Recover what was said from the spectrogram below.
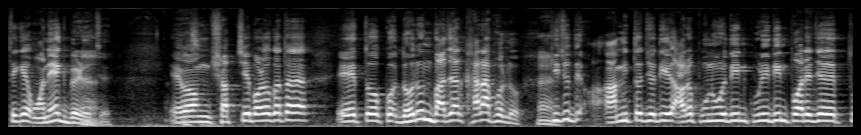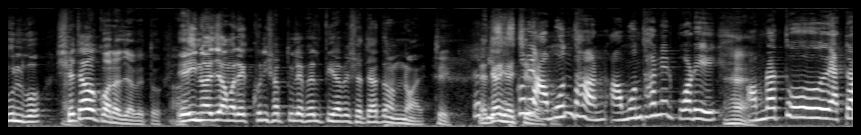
থেকে অনেক বেড়েছে। এবং সবচেয়ে বড় কথা এ তো ধরুন বাজার খারাপ হলো হ্যাঁ। কিছু আমি তো যদি আরও পনেরো দিন কুড়ি দিন পরে যে তুলবো সেটাও করা যাবে তো। এই নয় যে আমার এক্ষুনি সব তুলে ফেলতে হবে সেটা তো নয়। আমন ধান আমন ধানের পরে হ্যাঁ। আমরা তো একটা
